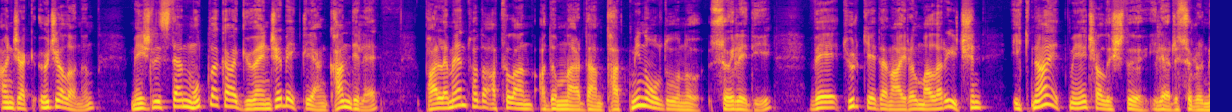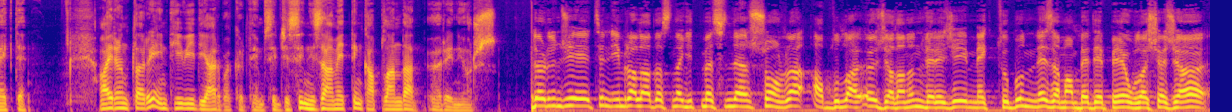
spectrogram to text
ancak Öcalan'ın meclisten mutlaka güvence bekleyen Kandil'e parlamentoda atılan adımlardan tatmin olduğunu söylediği ve Türkiye'den ayrılmaları için ikna etmeye çalıştığı ileri sürülmekte. Ayrıntıları NTV Diyarbakır temsilcisi Nizamettin Kaplan'dan öğreniyoruz. Dördüncü heyetin İmralı Adası'na gitmesinden sonra Abdullah Öcalan'ın vereceği mektubun ne zaman BDP'ye ulaşacağı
